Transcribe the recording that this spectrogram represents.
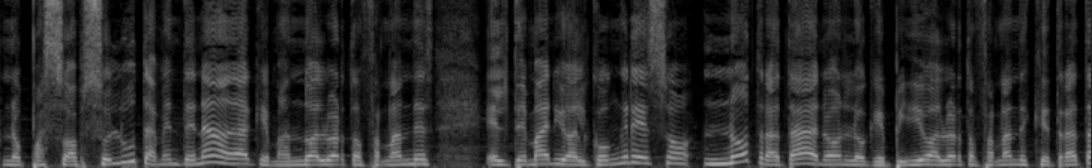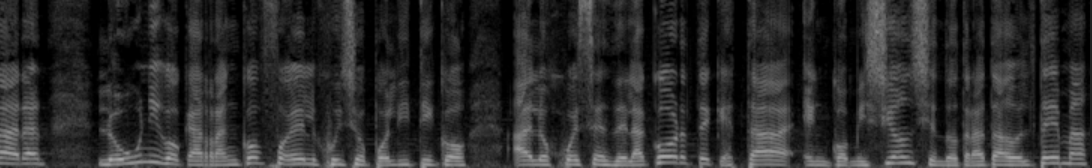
no pasó absolutamente nada, que mandó Alberto Fernández el temario al Congreso, no trataron lo que pidió Alberto Fernández que trataran, lo único que arrancó fue el juicio político a los jueces de la Corte, que está en comisión siendo tratado el tema,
